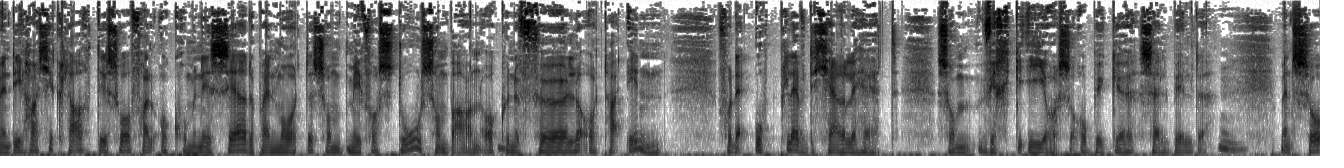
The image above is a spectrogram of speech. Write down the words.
men de har ikke klart i så fall å kommunisere det på en måte som vi forsto som barn, og kunne føle og ta inn. For det er opplevd kjærlighet som virker i oss og bygger selvbildet. Mm. Men så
